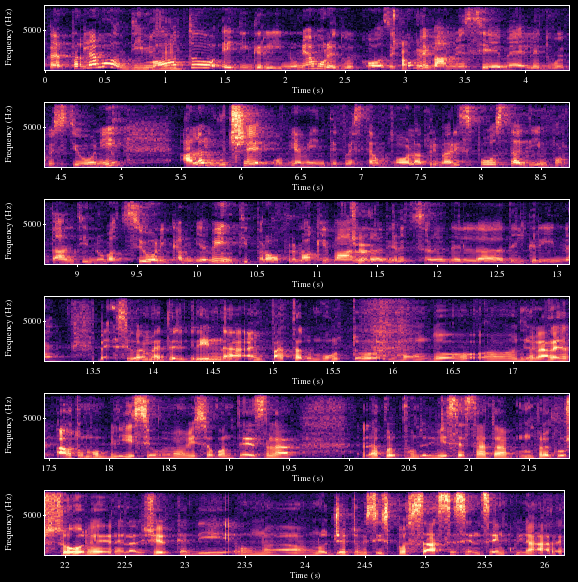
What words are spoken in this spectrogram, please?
parliamo di mhm. moto mm-hmm. e di green, uniamo le due cose, come okay. vanno insieme le due questioni? Alla luce, ovviamente questa è un po' la prima risposta, di importanti innovazioni, cambiamenti proprio, no? che vanno certo. nella direzione del, del, green. Beh, sicuramente il green ha impattato molto il mondo uh, in generale automobilistico, come abbiamo visto con Tesla, da quel punto di vista è stata un precursore nella ricerca di una, un oggetto che si spostasse senza inquinare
